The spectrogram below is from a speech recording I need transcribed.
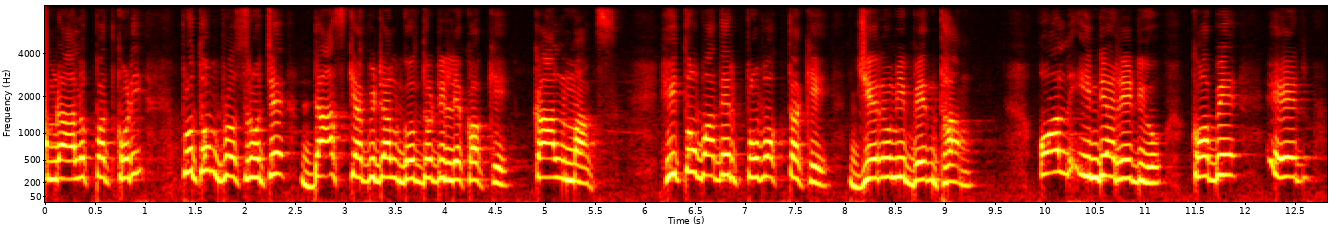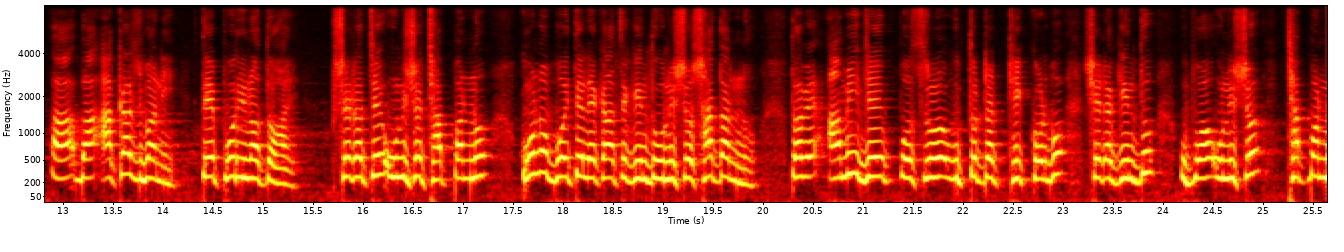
আমরা আলোকপাত করি। প্রথম প্রশ্ন হচ্ছে ডাস ক্যাপিটাল গদ্যটির লেখককে কার্ল মার্কস। হিতবাদের প্রবক্তাকে Jeremy Bentham. All India Radio কবে এর বা আকাশবাণীতে পরিণত হয়? সেটা হচ্ছে উনিশশো ছাপ্পান্ন। কোনো বইতে লেখা আছে কিন্তু উনিশশো সাতান্ন। তবে আমি যে প্রশ্ন উত্তরটা ঠিক করব, সেটা কিন্তু উপ, উনিশশো ছাপ্পান্ন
